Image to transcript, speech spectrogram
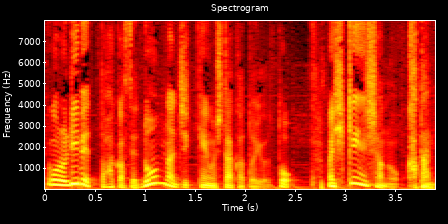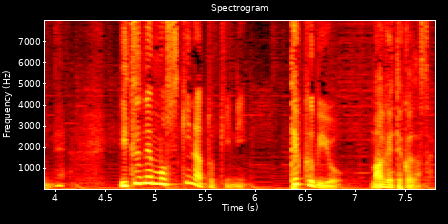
このリベット博士、どんな実験をしたかというと、まあ、被験者の方にね、いつでも好きな時に手首を曲げてください。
